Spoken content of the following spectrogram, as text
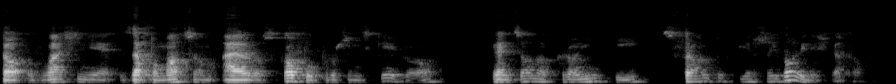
To właśnie za pomocą aeroskopu pruszyńskiego kręcono kroniki z frontów I wojny światowej.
